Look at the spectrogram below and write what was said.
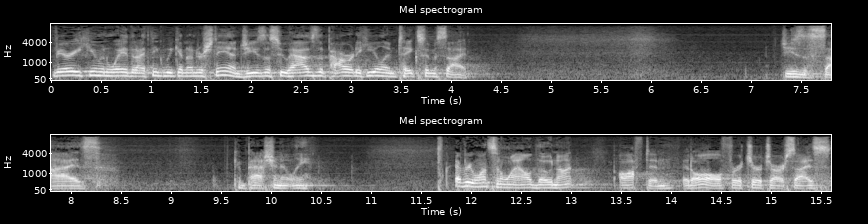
very human way that I think we can understand, Jesus, who has the power to heal him, takes him aside. Jesus sighs compassionately. Every once in a while, though not often at all for a church our size,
